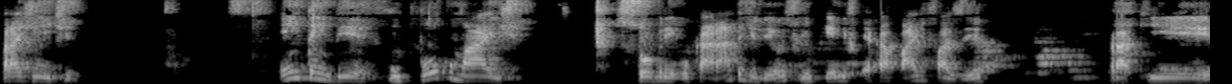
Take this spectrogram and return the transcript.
para a gente entender um pouco mais sobre o caráter de Deus e o que ele é capaz de fazer para que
